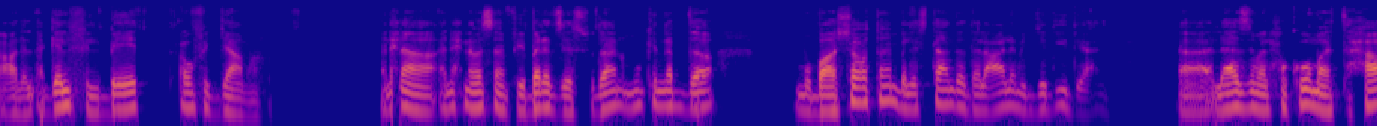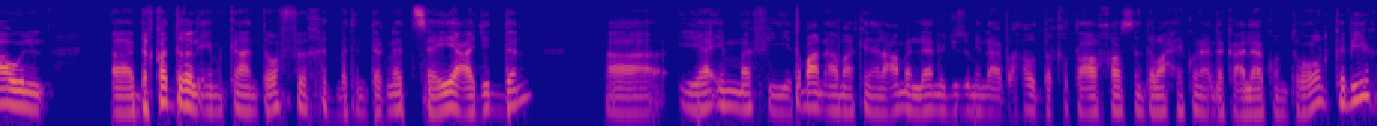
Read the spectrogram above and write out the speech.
على الأقل في البيت أو في الجامعة. نحن نحن مثلا في بلد زي السودان ممكن نبدأ مباشرة بال standard العالمي الجديد يعني. آه لازم الحكومة تحاول آه بقدر الإمكان توفر خدمة إنترنت سريعة جدا. آه يا إما في طبعا أماكن العمل لأنه جزء منها بيرتبط بالقطاع الخاص إنت ما حيكون عندك عليها control كبير.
